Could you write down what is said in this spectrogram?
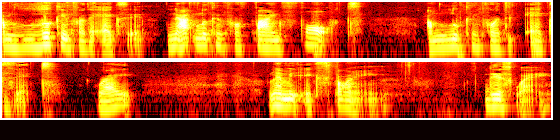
I'm looking for the exit not looking for find fault. I'm looking for the exit, right? Let me explain this way.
